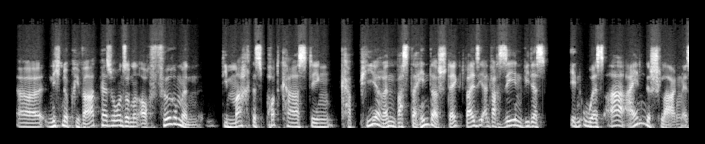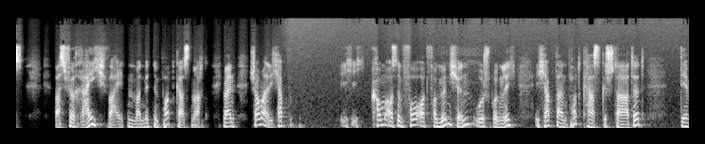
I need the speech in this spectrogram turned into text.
äh, nicht nur Privatpersonen, sondern auch Firmen die Macht des Podcasting kapieren, was dahinter steckt, weil sie einfach sehen, wie das in USA eingeschlagen ist, was für Reichweiten man mit einem Podcast macht. Ich meine, schau mal, ich habe ich, ich komme aus einem Vorort von München ursprünglich. Ich habe da einen Podcast gestartet, der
